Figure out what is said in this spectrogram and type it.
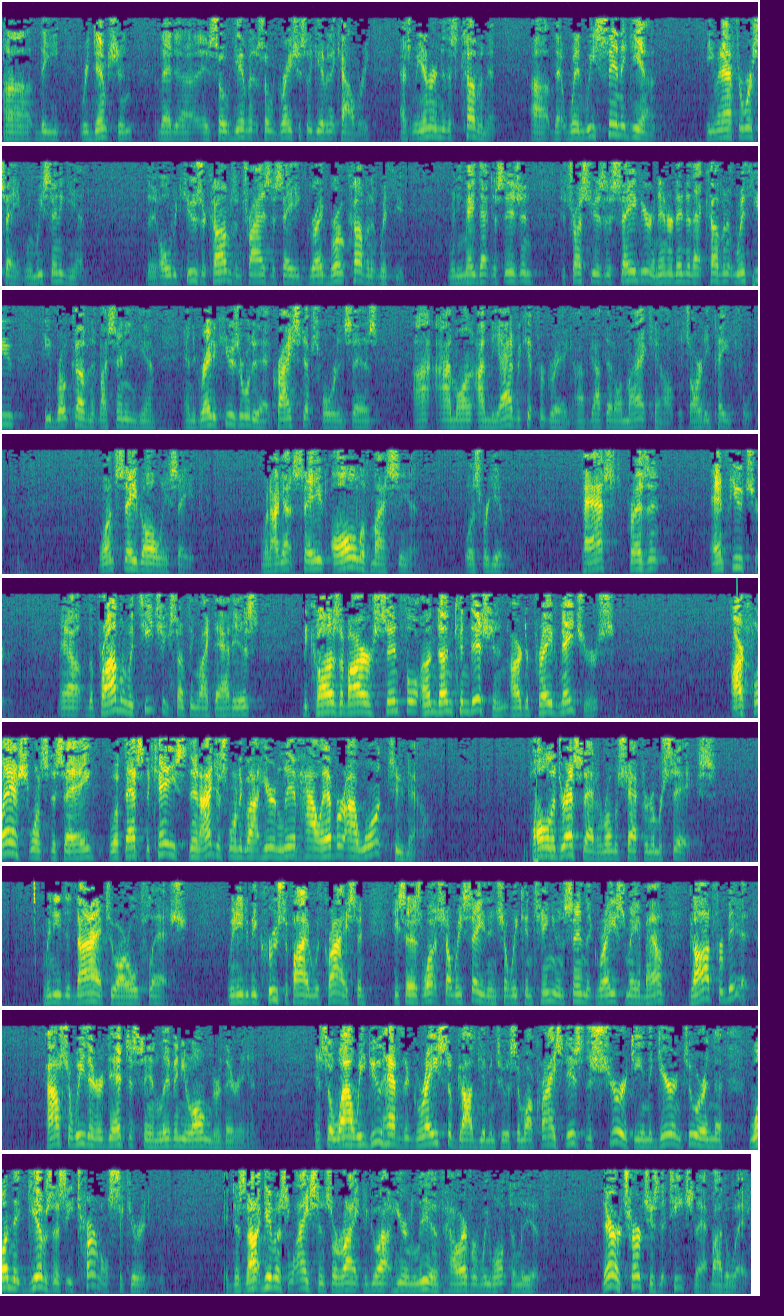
uh, the redemption that uh, is so given, so graciously given at Calvary, as we enter into this covenant, uh, that when we sin again, even after we're saved, when we sin again, the old accuser comes and tries to say, Greg broke covenant with you. When he made that decision to trust you as his Savior and entered into that covenant with you, he broke covenant by sinning again. And the great accuser will do that. Christ steps forward and says, I, am on, I'm the advocate for Greg. I've got that on my account. It's already paid for. Once saved, always saved. When I got saved, all of my sin was forgiven. Past, present, and future. Now, the problem with teaching something like that is because of our sinful, undone condition, our depraved natures, our flesh wants to say, well, if that's the case, then I just want to go out here and live however I want to now. Paul addressed that in Romans chapter number 6. We need to die to our old flesh. We need to be crucified with Christ. And he says, What shall we say then? Shall we continue in sin that grace may abound? God forbid. How shall we that are dead to sin live any longer therein? And so while we do have the grace of God given to us, and while Christ is the surety and the guarantor and the one that gives us eternal security, it does not give us license or right to go out here and live however we want to live. There are churches that teach that, by the way.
